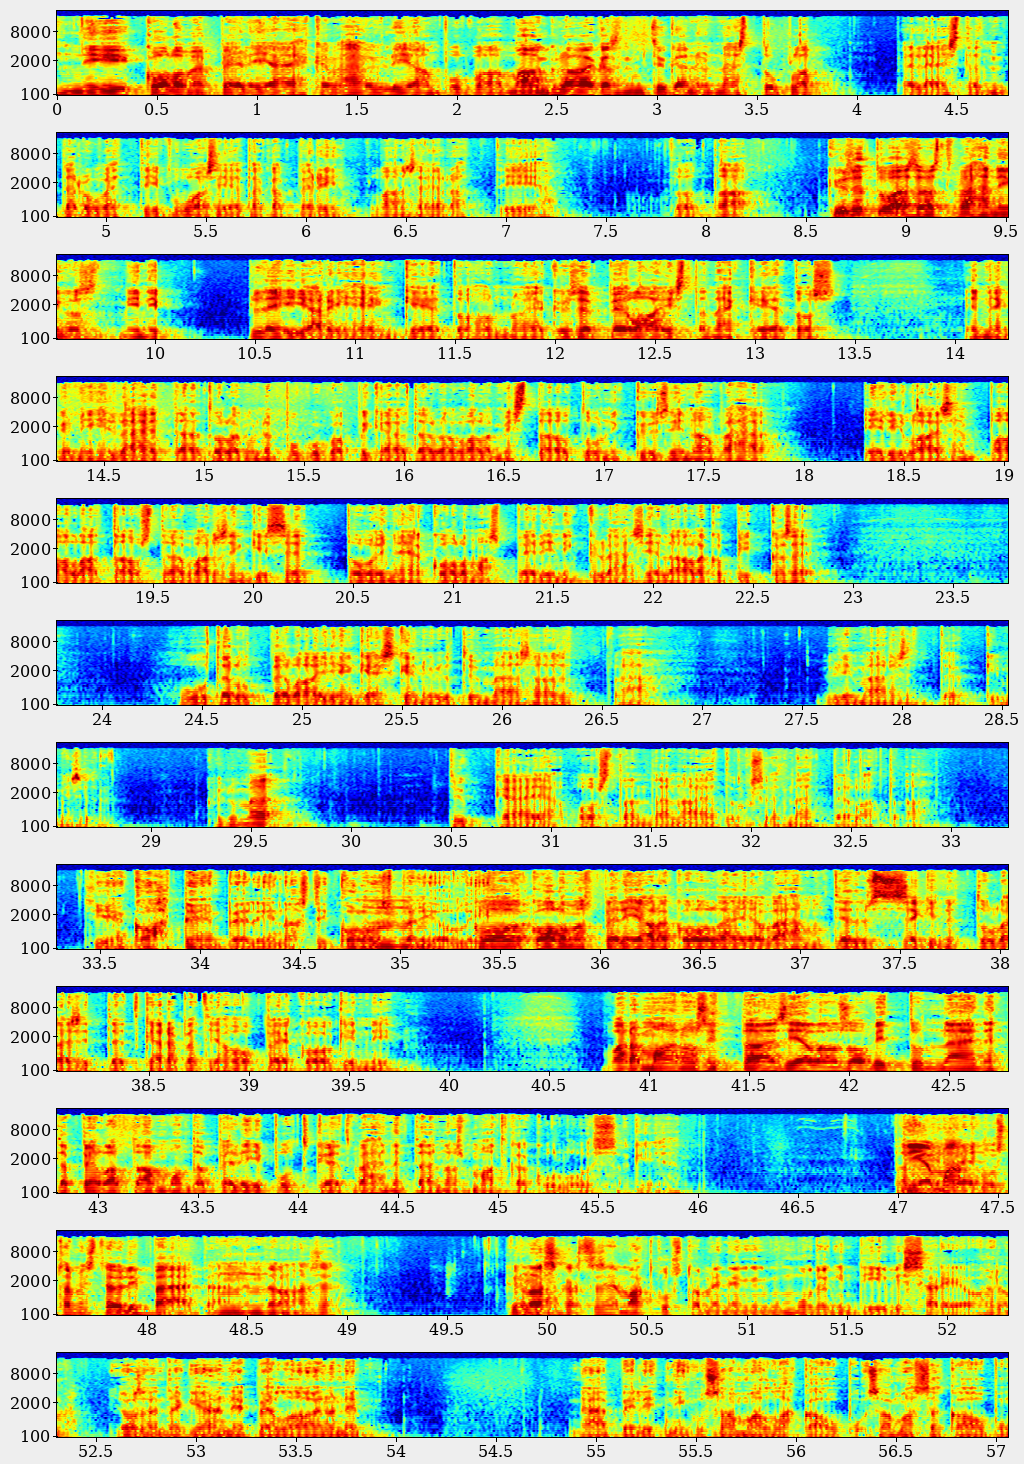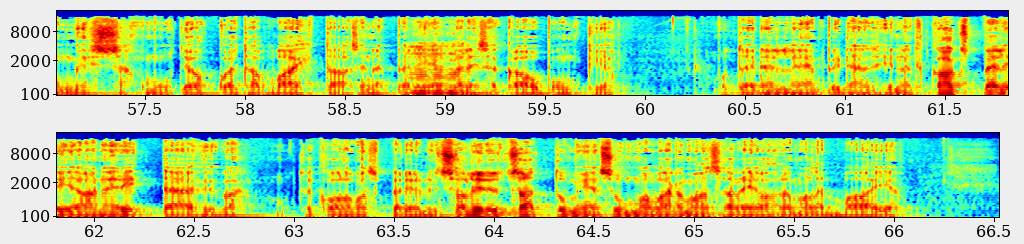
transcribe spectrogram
niin kolme peliä ehkä vähän yliampuvaa. Mä oon kyllä aikaisemmin tykännyt näistä tuplapeleistä, että mitä ruvettiin vuosia takaperin lanseerattiin. Ja, tota, kyllä se tuo sellaista vähän niin kuin mini playerihenkeä tuohon noin, ja kyllä se pelaajista näkee tuossa ennen kuin niihin lähdetään tuolla, kun ne pukukoppikäytävillä valmistautuu, niin kyllä siinä on vähän erilaisempaa latausta, ja varsinkin se toinen ja kolmas peli, niin kyllähän siellä alkoi pikkasen huutelut pelaajien kesken yltymään, sellaiset vähän ylimääräiset tökkimiset. Kyllä mä tykkään ja ostan tämän ajatuksen, että näitä pelataan. Siihen kahteen peliin asti, kolmas mm, peli on liikaa. Kolmas peli alkoi olla jo vähän, mutta tietysti sekin nyt tulee sitten, että Kärpät ja HPKkin, niin varmaan osittain siellä on sovittu näin, että pelataan monta peliä putkea, että vähennetään noissa matkakuluissakin. Niin ja matkustamista ylipäätään, mm. että onhan se Kyllä. raskasta se matkustaminenkin kuin muutenkin tiivis sarjaohjelma. Joo, sen takia ne pelaa aina ne nämä pelit niin kuin samalla kaupu, samassa kaupungissa, kun muut joukkueet vaihtaa siinä pelien mm. välissä kaupunkia. Mutta edelleen pidän siinä, että kaksi peliä on erittäin hyvä, mutta se kolmas peli, se oli nyt sattumien summa varmaan sarjaohjelmalle vaan, ja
